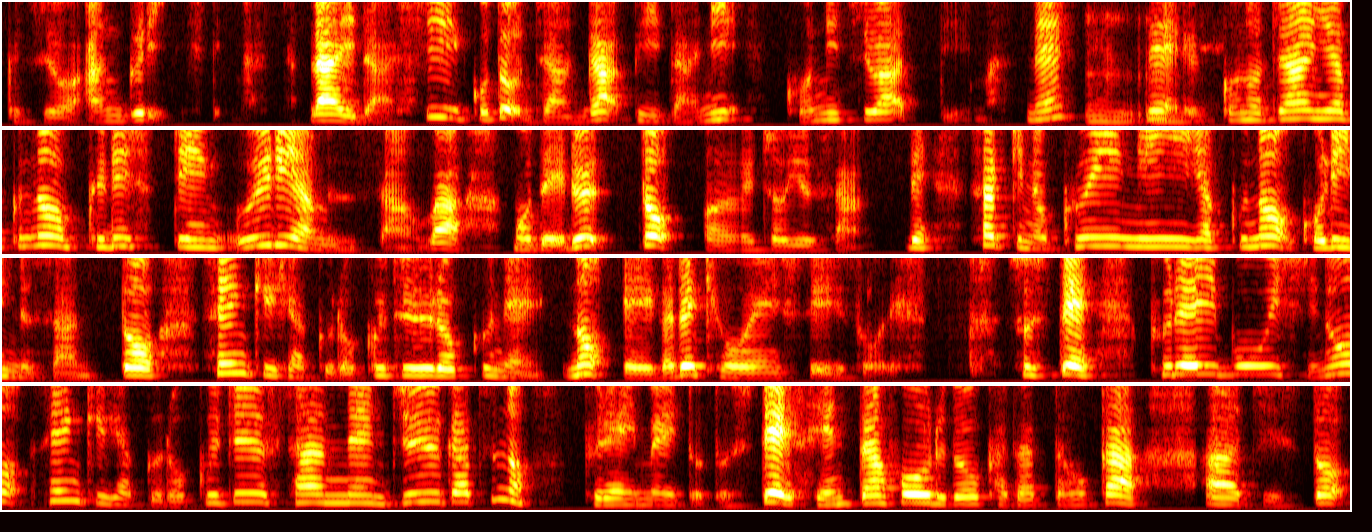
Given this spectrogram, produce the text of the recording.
口をあんぐりしています。ライダー C ことジャンがピーターに「こんにちは」って言いますね。うんうんでこのジャン役のクリスティン・ウィリアムズさんはモデルとえー女優さんでさっきのクイーニー役のコリンヌさんと1966年の映画で共演しているそうです。そしてプレイボーイ誌の1963年10月のプレイメイトとしてセンターフォールドを飾ったほかアーティスト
